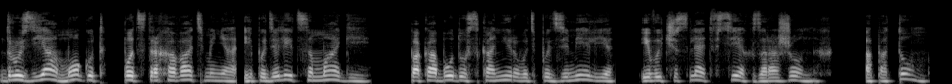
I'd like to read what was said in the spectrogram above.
Друзья могут подстраховать меня и поделиться магией, пока буду сканировать подземелье и вычислять всех зараженных. А потом...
